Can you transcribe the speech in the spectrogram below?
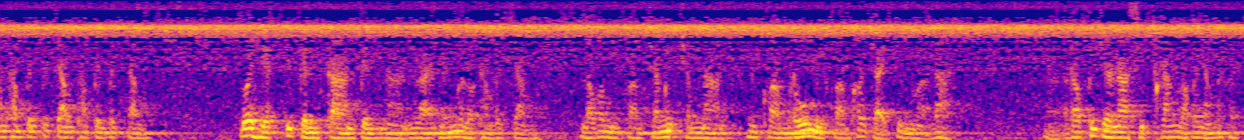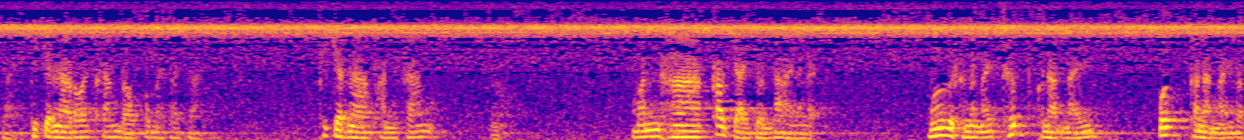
ำทำเป็นประจำทำเป็นประจำด้วยเหตุที่เป็นการเป็นงานลายเมื่อเราทำประจำเราก็มีความชำนิชำนาญ มีความรู้มีความเข้าใจขึ้นมาได้ เราพิจารณาสิบครั้งเราก็ยังไม่เข้าใจ พิจารณาร้อยครั้งเราก็ไม่เข้าใจ พิจารณาพันครั้ง มันหาเข้าใจจนได้นั่นแหละมืดขนาดไหนทึบขนาดไหนปึ๊กขนาดไหนก็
